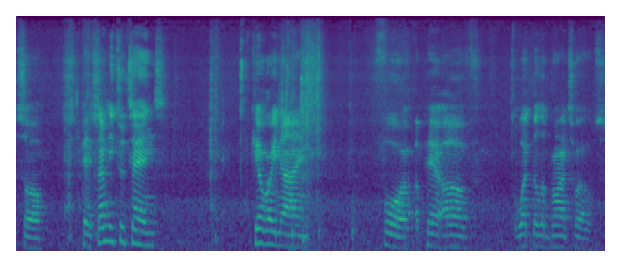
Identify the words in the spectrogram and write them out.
so pair 72 tens, Kilroy 9s for a pair of what the LeBron 12s.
